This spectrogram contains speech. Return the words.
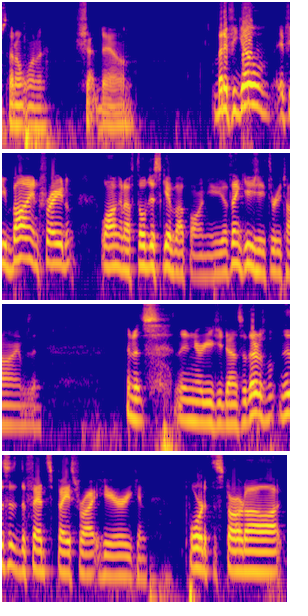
So I don't want to shut down. But if you go, if you buy and trade long enough, they'll just give up on you. I think usually three times, and and it's then you're usually done. So there's this is the Fed space right here. You can port at the star dock,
